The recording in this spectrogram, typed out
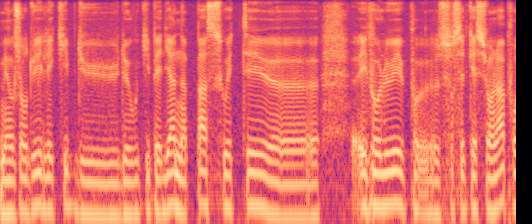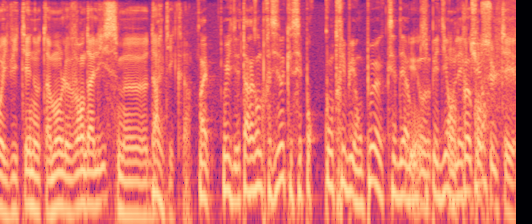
mais aujourd'hui l'équipe de Wikipédia n'a pas souhaité euh, évoluer sur cette question-là pour éviter notamment le vandalisme euh, d'articles. Oui, tu as raison de préciser que c'est pour contribuer. On peut accéder à Wikipédia en lecture. On peut consulter.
